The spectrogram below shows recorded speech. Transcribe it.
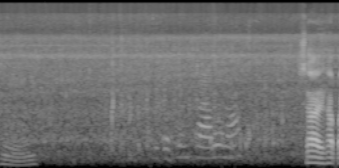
โอ้โห กับเพื่อนชาด้วยเนาะ ใช่ครับ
